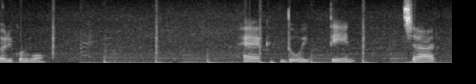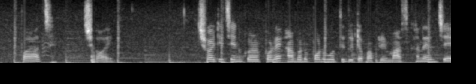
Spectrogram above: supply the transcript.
তৈরি করব। এক, দুই, তিন, চার, পাঁচ, ছয়। ছয়টি চেন করার পরে আবারও পরবর্তী দুইটা পাপড়ির মাঝখানের যে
